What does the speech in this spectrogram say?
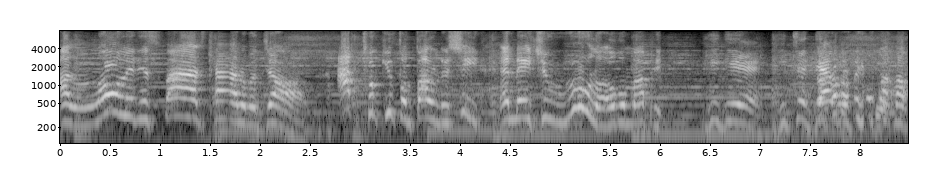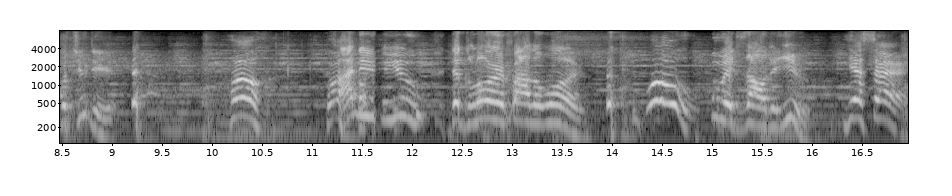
a lowly, despised kind of a job. I took you from following the sheep and made you ruler over my people. He did. He took that come with over talk about what you did. Whoa. Whoa. I need for you to glorify the one Woo. who exalted you. Yes, sir.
